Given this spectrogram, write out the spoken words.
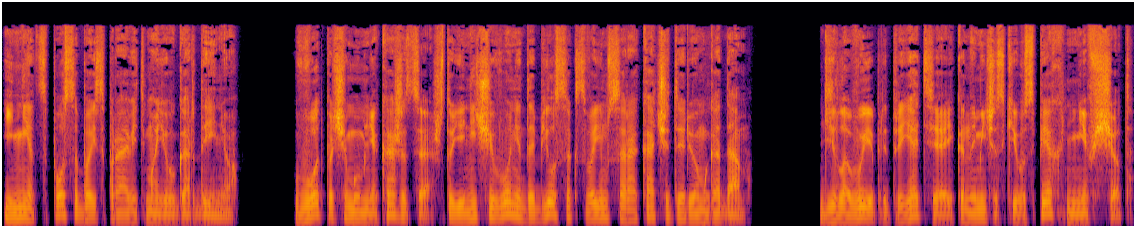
и нет способа исправить мою гордыню. Вот почему мне кажется, что я ничего не добился к своим 44 годам. Деловые предприятия, экономический успех не в счет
